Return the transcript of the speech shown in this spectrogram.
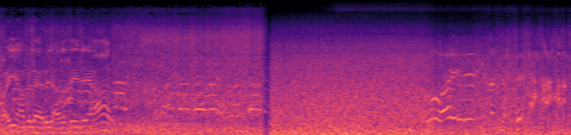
भाई यहाँ पे लहरें ज़्यादा तेज है यार।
